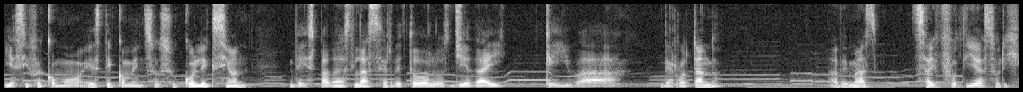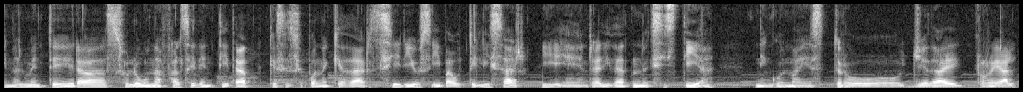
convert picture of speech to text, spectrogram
y así fue como este comenzó su colección de espadas láser de todos los Jedi que iba derrotando. Además, Saifo Díaz originalmente era solo una falsa identidad que se supone que Darth Sirius iba a utilizar y en realidad no existía ningún maestro Jedi real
